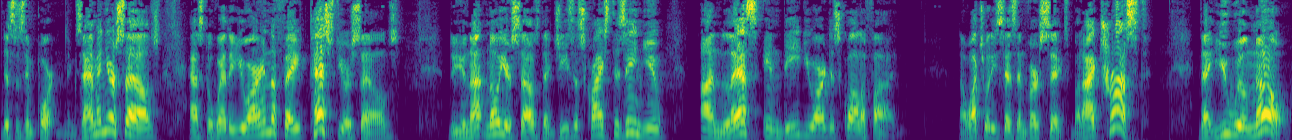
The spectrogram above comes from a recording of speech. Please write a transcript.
This is important. Examine yourselves as to whether you are in the faith. Test yourselves. Do you not know yourselves that Jesus Christ is in you unless indeed you are disqualified? Now watch what he says in verse 6. But I trust that you will know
